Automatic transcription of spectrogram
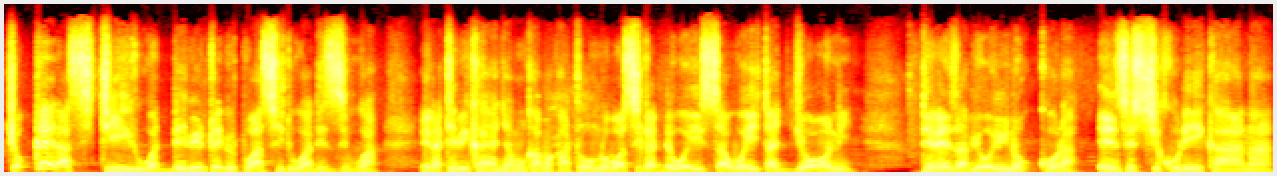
kyokka era sitiiru wadde ebintu ebyo twasiriwalizibwa era tebikayanya mukama katonda oba osigadde weeyisa weeyita john tereeza by'olina okukola ensi sikuleekaana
